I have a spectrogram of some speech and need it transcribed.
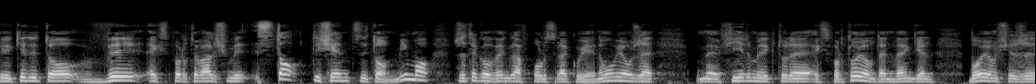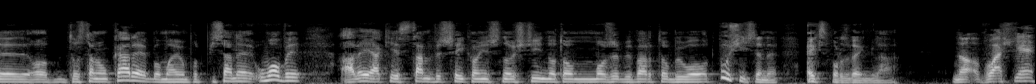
y, kiedy to wyeksportowaliśmy 100 tysięcy ton, mimo że tego węgla w Polsce brakuje. No mówią, że firmy, które eksportują ten węgiel, boją się, że dostaną karę, bo mają podpisane umowy, ale jak jest stan wyższej konieczności, no to może by warto było odpuścić ten eksport węgla. No właśnie,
